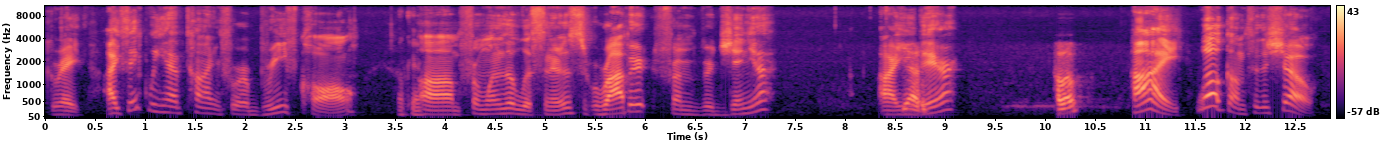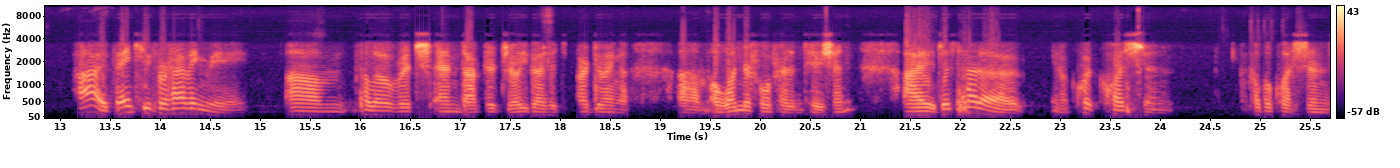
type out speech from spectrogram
Great. I think we have time for a brief call Okay. um, from one of the listeners, Robert from Virginia. Are you Yes. there? Hello? Hi, welcome to the show. Hi, thank you for having me. Um, hello, Rich and Dr. Joe. You guys are, are doing a, um, a wonderful presentation. I just had a you know quick question, a couple questions.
